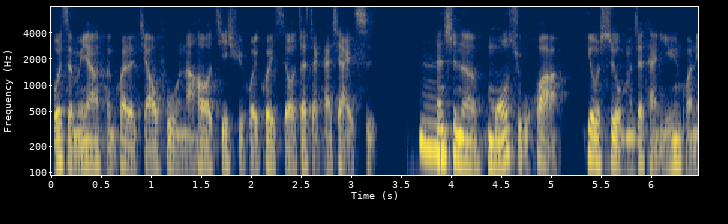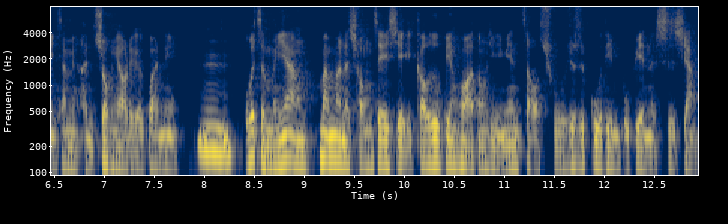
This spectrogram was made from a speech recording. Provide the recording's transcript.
我怎么样很快的交付，然后汲取回馈之后再展开下一次。嗯，但是呢，模组化又是我们在谈营运管理上面很重要的一个观念。嗯，我怎么样慢慢的从这些高度变化的东西里面找出就是固定不变的事项，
